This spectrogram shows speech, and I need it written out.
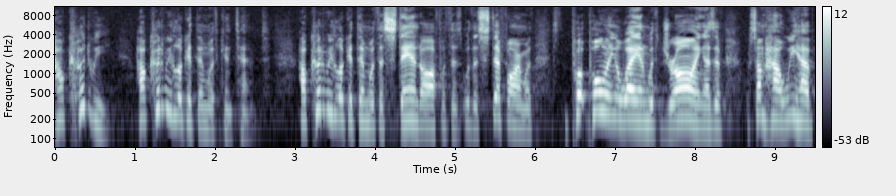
how could we? How could we look at them with contempt? How could we look at them with a standoff, with a, with a stiff arm, with pu- pulling away and withdrawing as if somehow we have,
